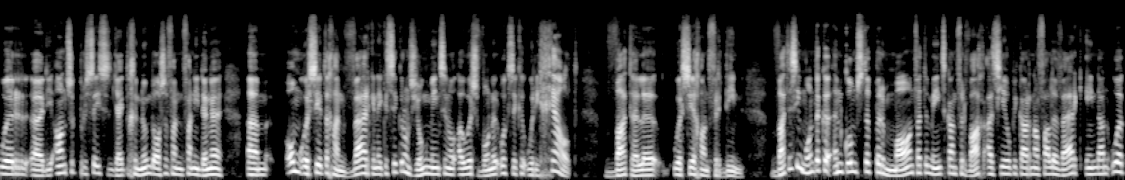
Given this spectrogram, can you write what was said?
oor uh, die aansoekproses. Jy het genoem daarso van van die dinge um om oor see te gaan werk en ek is seker ons jong mense en hul ouers wonder ook seker oor die geld wat hulle oor see gaan verdien. Wat is die moontlike inkomste per maand wat 'n mens kan verwag as jy op die karnavalle werk en dan ook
